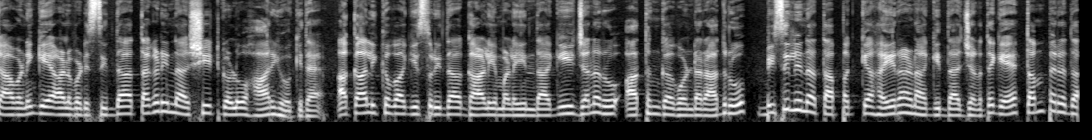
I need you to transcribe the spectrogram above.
ಚಾವಣಿಗೆ ಅಳವಡಿಸಿದ್ದ ತಗಡಿನ ಶೀಟ್ಗಳು ಹಾರಿ ಹೋಗಿದೆ ಅಕಾಲಿಕವಾಗಿ ಸುರಿದ ಗಾಳಿ ಮಳೆಯಿಂದಾಗಿ ಜನರು ಆತಂಕಗೊಂಡರಾದರೂ ಬಿಸಿಲಿನ ತಾಪಕ್ಕೆ ಹೈರಾಣಾಗಿದ್ದ ಜನತೆಗೆ ತಂಪೆರೆದ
